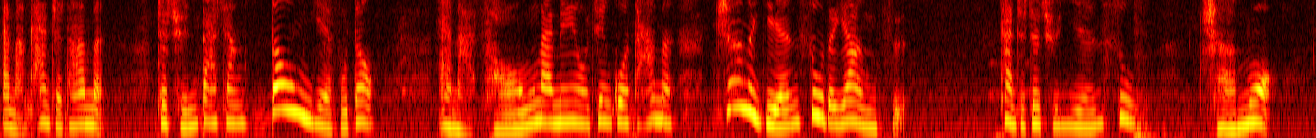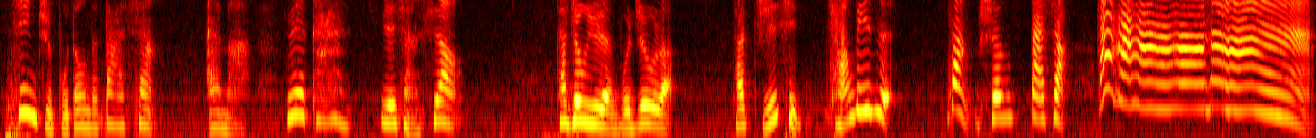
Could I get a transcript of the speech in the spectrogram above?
艾玛看着他们，这群大象动也不动。艾玛从来没有见过他们这么严肃的样子。看着这群严肃、沉默、静止不动的大象，艾玛越看越想笑。他终于忍不住了，他举起长鼻子，放声大笑，哈哈哈哈哈哈！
